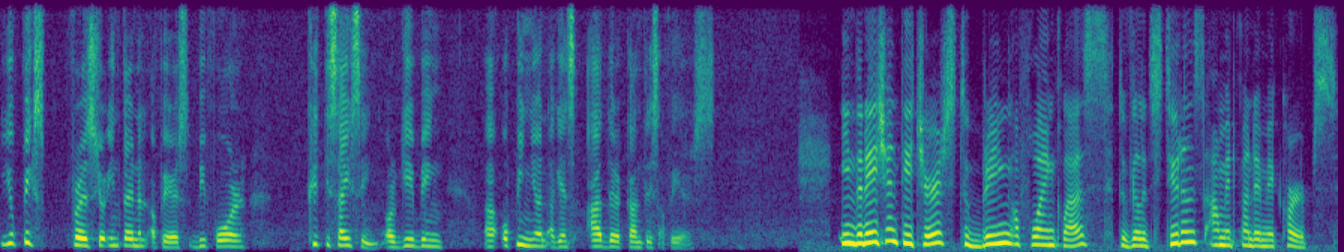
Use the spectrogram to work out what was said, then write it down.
You fix first your internal affairs before criticizing or giving uh, opinion against other countries' affairs. Indonesian teachers to bring offline class to village students amid pandemic curbs.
